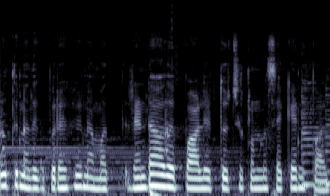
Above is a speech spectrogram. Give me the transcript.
ஊற்றுனதுக்கு பிறகு நம்ம ரெண்டாவது பால் எடுத்து வச்சுருக்கோம்னா செகண்ட் பால்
